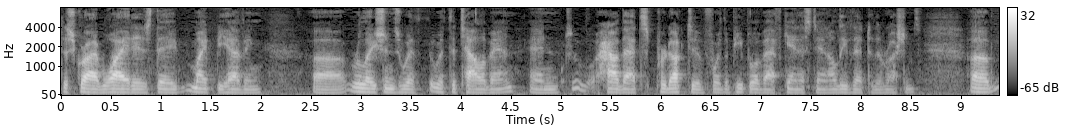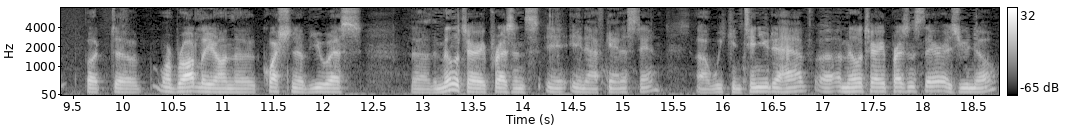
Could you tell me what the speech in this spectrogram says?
describe why it is they might be having uh, relations with, with the Taliban and how that's productive for the people of Afghanistan. I'll leave that to the Russians. Uh, but uh, more broadly on the question of U.S. Uh, the military presence in, in Afghanistan, uh, we continue to have a military presence there, as you know.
